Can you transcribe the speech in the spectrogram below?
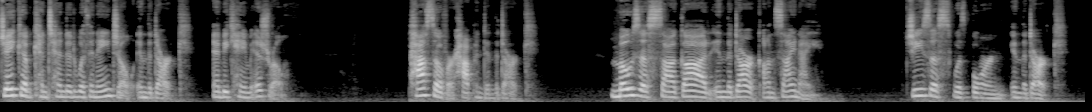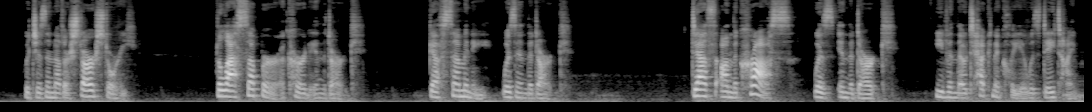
Jacob contended with an angel in the dark and became Israel. Passover happened in the dark. Moses saw God in the dark on Sinai. Jesus was born in the dark, which is another star story. The Last Supper occurred in the dark. Gethsemane was in the dark. Death on the cross was in the dark, even though technically it was daytime.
